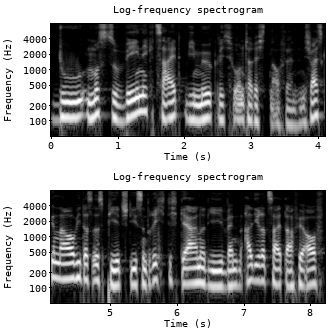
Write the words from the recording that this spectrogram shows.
du musst so wenig Zeit wie möglich für Unterrichten aufwenden. Ich weiß genau, wie das ist. PhDs sind richtig gerne, die wenden all ihre Zeit dafür auf.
